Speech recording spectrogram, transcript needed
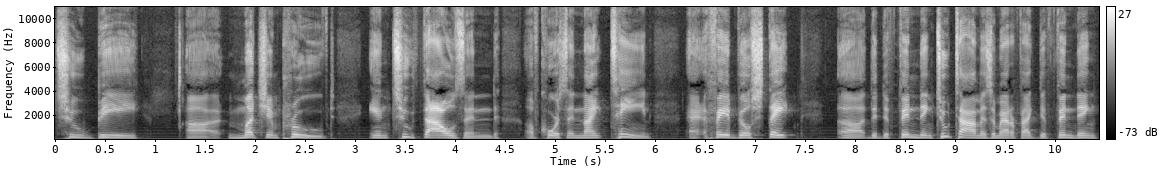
to be uh, much improved in 2000, of course, in 19. At Fayetteville State, uh, the defending two time, as a matter of fact, defending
